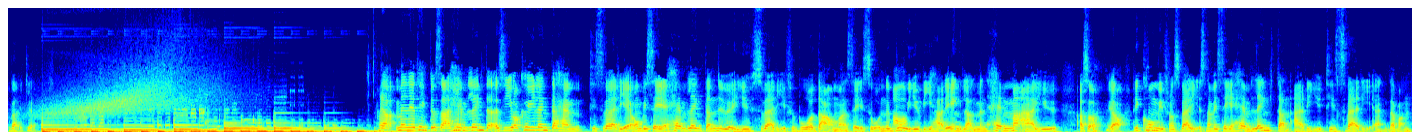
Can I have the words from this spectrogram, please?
Verkligen. Ja, men jag tänkte så här, hemlängtan, alltså jag kan ju längta hem till Sverige. Om vi säger hemlängtan nu är ju Sverige för båda om man säger så. Nu Ja. bor ju vi här i England men hemma är ju, alltså ja, vi kommer ju från Sverige så när vi säger hemlängtan är det ju till Sverige där man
